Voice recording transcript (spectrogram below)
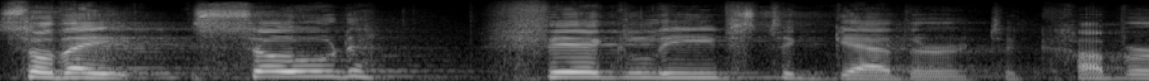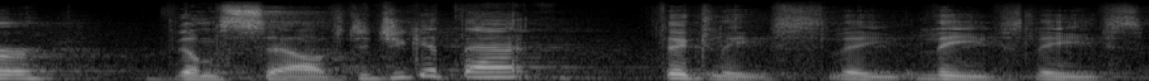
so they sewed fig leaves together to cover themselves. Did you get that? Fig leaves, leaves, leaves.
